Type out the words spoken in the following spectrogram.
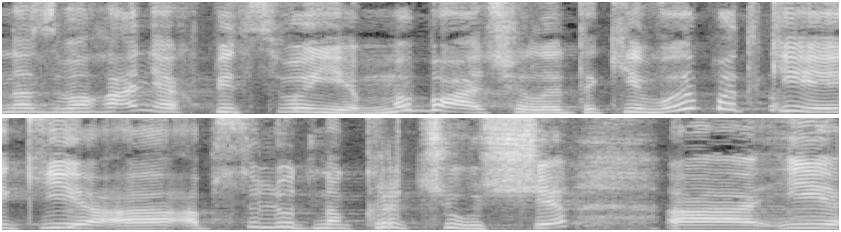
на змаганнях під своїм. Ми бачили такі випадки, які абсолютно кричущі. І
